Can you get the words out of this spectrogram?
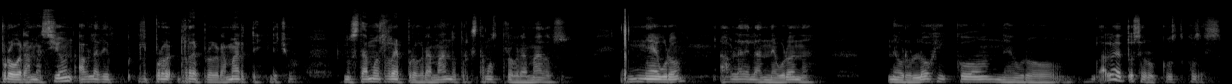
programación, habla de reprogramarte. De hecho, nos estamos reprogramando porque estamos programados. Neuro habla de la neurona. Neurológico, neuro. habla de todas esas cosas.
